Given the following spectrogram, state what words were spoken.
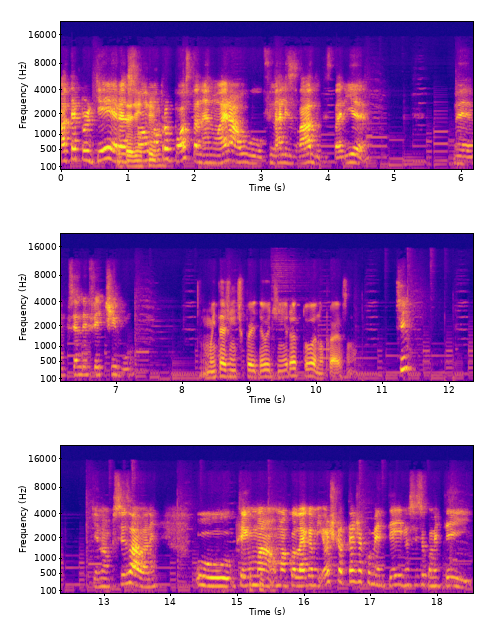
Até porque era Muita só gente... uma proposta, né? Não era algo finalizado que estaria né, sendo efetivo. Muita gente perdeu dinheiro à toa, no caso. Né? Sim. Que não precisava, né? O, tem uma, uma colega minha, eu acho que eu até já comentei, não sei se eu comentei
